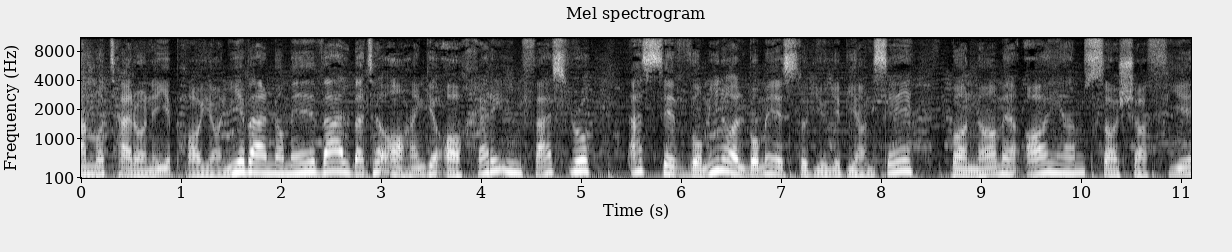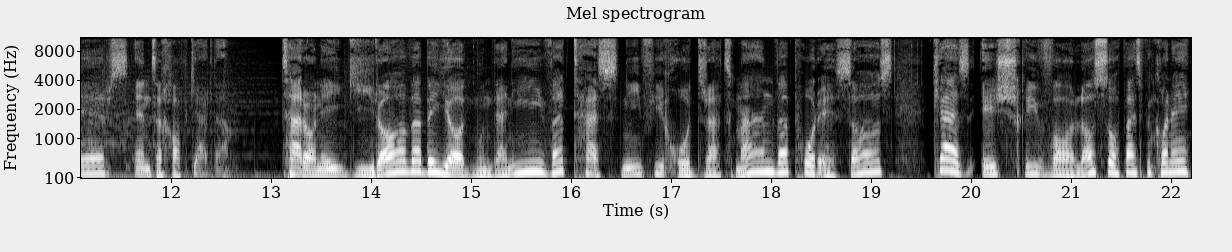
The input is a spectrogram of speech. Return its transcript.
اما ترانه پایانی برنامه و البته آهنگ آخر این فصل رو از سومین آلبوم استودیوی بیانسه با نام آیم ساشا فیرز انتخاب کردم. ترانه گیرا و به یاد موندنی و تصنیفی قدرتمند و پر احساس که از عشقی والا صحبت می‌کنه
